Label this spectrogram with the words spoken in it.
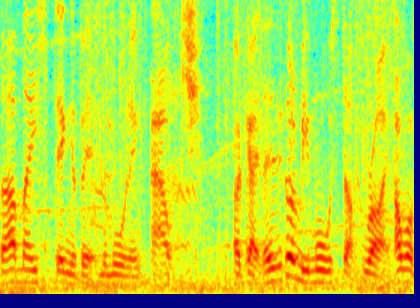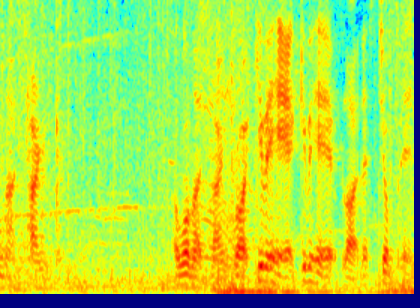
that may sting a bit in the morning. Ouch. Okay, there's got to be more stuff. Right, I want that tank. I want that tank. Right, give it here, give it here. Right, let's jump in.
